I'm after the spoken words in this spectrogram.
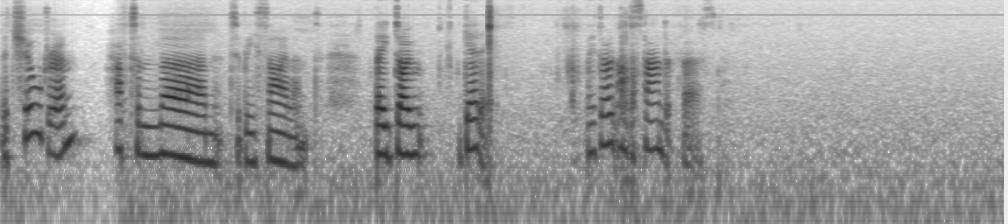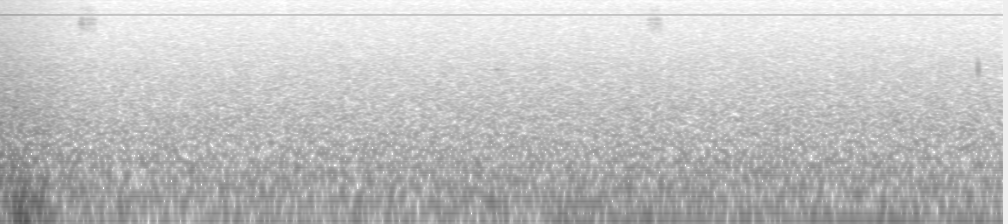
The children have to learn to be silent. They don't get it. They don't understand at first. to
